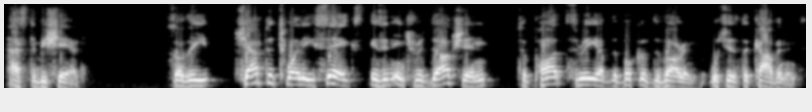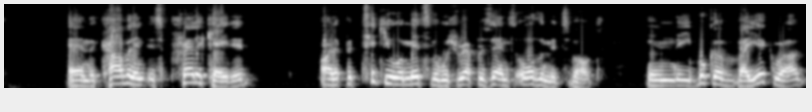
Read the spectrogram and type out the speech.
has to be shared. So the chapter 26 is an introduction to part 3 of the book of Devarim, which is the covenant. And the covenant is predicated on a particular mitzvah which represents all the mitzvot. In the book of Vayikra,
